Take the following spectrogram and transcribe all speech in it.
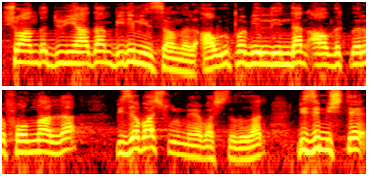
şu anda dünyadan bilim insanları Avrupa Birliği'nden aldıkları fonlarla bize başvurmaya başladılar. Bizim işte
